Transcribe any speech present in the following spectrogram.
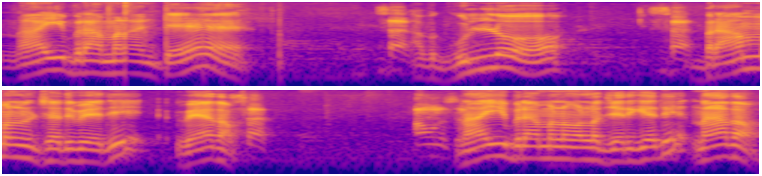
నాయి బ్రాహ్మణ అంటే అవి గుళ్ళో బ్రాహ్మణులు చదివేది వేదం. నాయి బ్రాహ్మణుల వల్ల జరిగేది నాదం.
